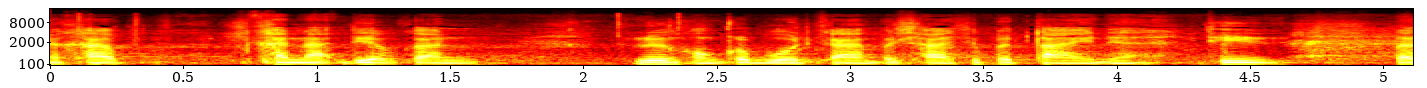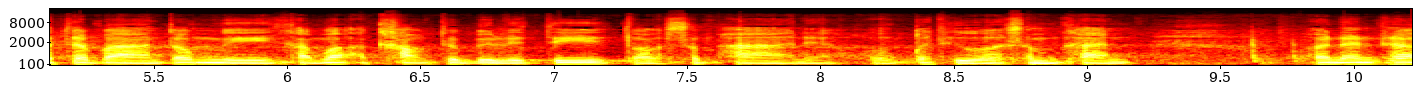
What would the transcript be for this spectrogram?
นะครับ ขณะเดียวกัน เรื่องของกระบวนการประชาธิปไตยเนี่ยที่รัฐบาลต้องมีคำว่า accountability ต่อสภาเนี่ยผมก็ถือว่าสำคัญ เพราะนั้นถ้า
